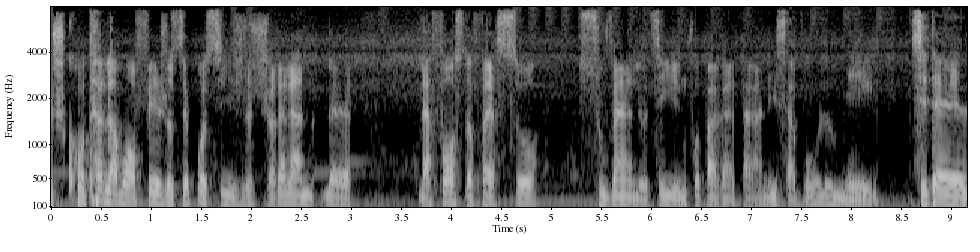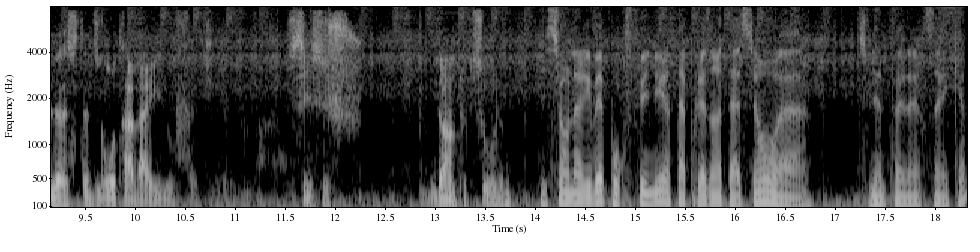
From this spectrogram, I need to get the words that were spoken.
suis content de l'avoir fait. Je sais pas si j'aurais la, la, force de faire ça souvent. Là, une fois par, par année, ça vaut, là, mais c'était du gros travail. c'est dans tout ça. Là. Puis si on arrivait pour finir ta présentation, euh, tu viens de finir cinq ans.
